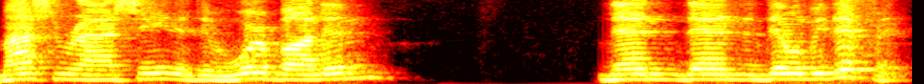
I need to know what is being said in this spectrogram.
Mashim Rashi that if we were Banim, then then the deal will be different.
